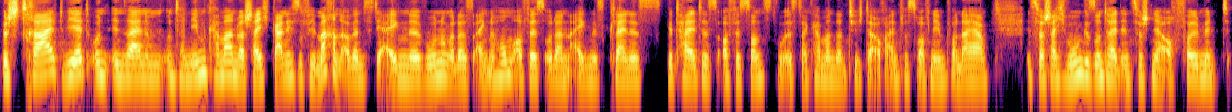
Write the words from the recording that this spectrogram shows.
bestrahlt wird. Und in seinem Unternehmen kann man wahrscheinlich gar nicht so viel machen. Aber wenn es die eigene Wohnung oder das eigene Homeoffice oder ein eigenes kleines geteiltes Office sonst wo ist, dann kann man natürlich da auch Einfluss drauf nehmen. Von daher ist wahrscheinlich Wohngesundheit inzwischen ja auch voll mit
